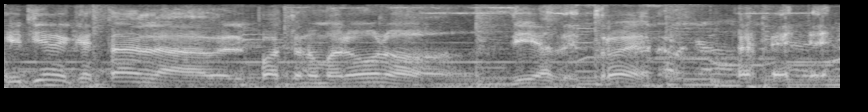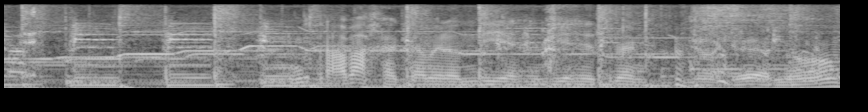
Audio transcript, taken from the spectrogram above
Y tiene que estar en la- el puesto número uno, Días de Trueno. ¿Cómo trabaja Cameron Díaz en 10 de que ver, ¿no?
